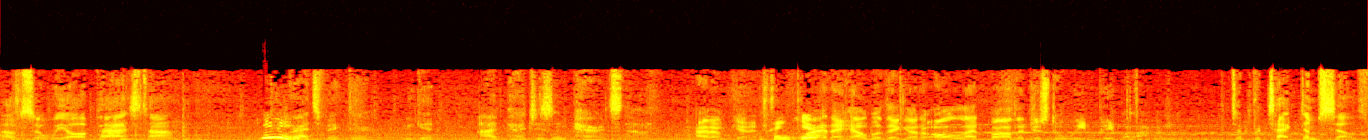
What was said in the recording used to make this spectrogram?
Oh, so we all passed, huh? Yeah. Congrats, Victor. We get eye patches and parrots now. I don't get it. Thank you. Why the hell would they go to all that bother just to weed people out? To protect himself.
